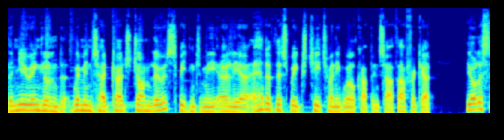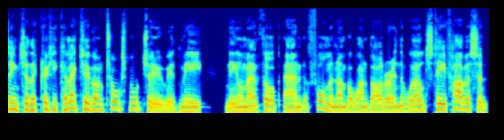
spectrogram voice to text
The New England women's head coach John Lewis speaking to me earlier ahead of this week's T20 World Cup in South Africa. You're listening to the Cricket Collective on Talksport 2 with me, Neil Manthorp, and former number one bowler in the world, Steve Harmison.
